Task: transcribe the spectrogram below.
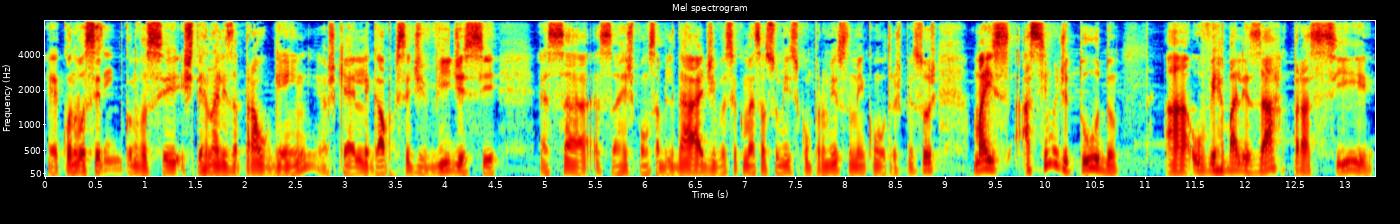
É, quando, você, quando você externaliza para alguém, acho que é legal porque você divide esse, essa, essa responsabilidade, você começa a assumir esse compromisso também com outras pessoas. Mas, acima de tudo, a, o verbalizar para si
